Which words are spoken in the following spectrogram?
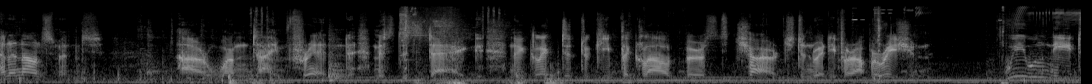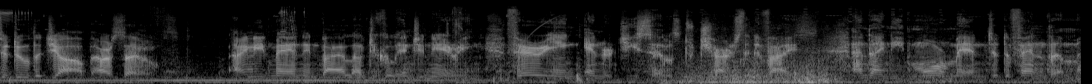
an announcement. Neglected to keep the cloudburst charged and ready for operation. We will need to do the job ourselves. I need men in biological engineering, ferrying energy cells to charge the device, and I need more men to defend them.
